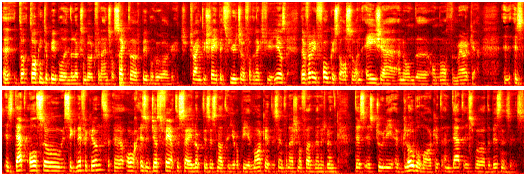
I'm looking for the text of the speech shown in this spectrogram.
Uh, talking to people in the Luxembourg financial sector, people who are trying to shape its future for the next few years, they're very focused also on Asia and on the on North America. Is, is that also significant, uh, or is it just fair to say, look, this is not a European market, this international fund management, this is truly a global market, and that is where the business is?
